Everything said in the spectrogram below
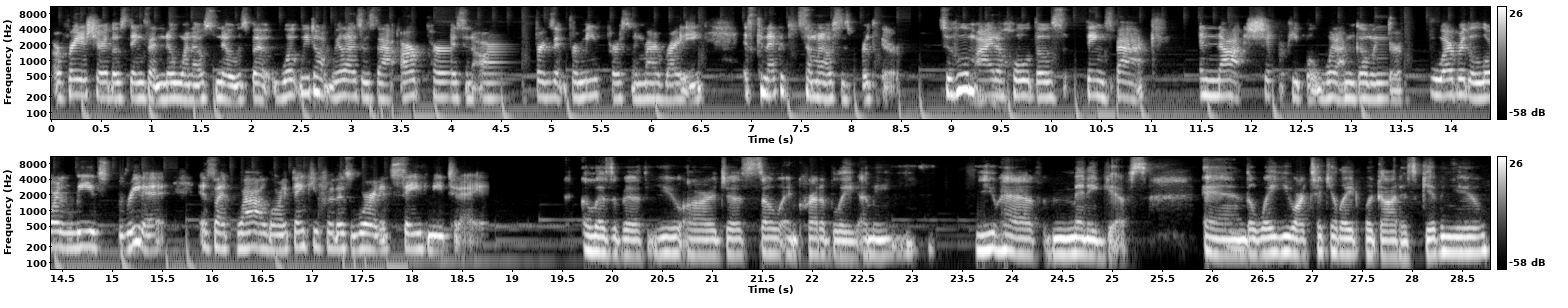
are afraid to share those things that no one else knows. But what we don't realize is that our purpose and our, for example, for me personally, my writing is connected to someone else's breakthrough. So who am I to hold those things back and not share people what I'm going through? Whoever the Lord leads to read it is like, wow, Lord, thank you for this word. It saved me today. Elizabeth, you are just so incredibly, I mean, you have many gifts. And the way you articulate what God has given you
